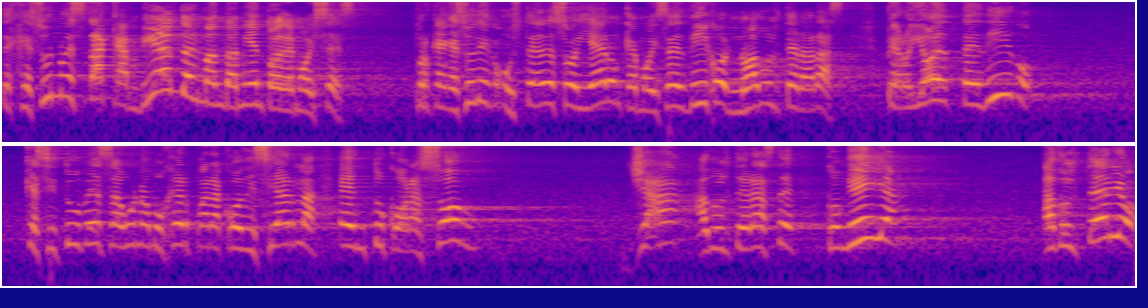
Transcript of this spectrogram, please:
De Jesús no está cambiando el mandamiento de Moisés. Porque Jesús dijo, ustedes oyeron que Moisés dijo, no adulterarás. Pero yo te digo que si tú ves a una mujer para codiciarla en tu corazón, ya adulteraste con ella. Adulterio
